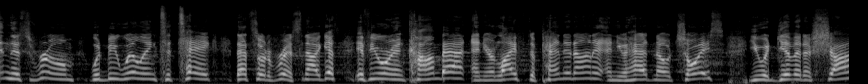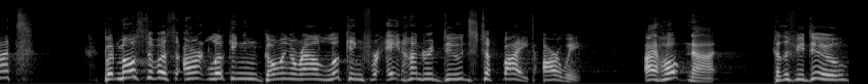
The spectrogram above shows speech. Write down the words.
in this room would be willing to take that sort of risk. Now, I guess if you were in combat and your life depended on it and you had no choice, you would give it a shot. But most of us aren't looking, going around looking for 800 dudes to fight, are we? I hope not, because if you do,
